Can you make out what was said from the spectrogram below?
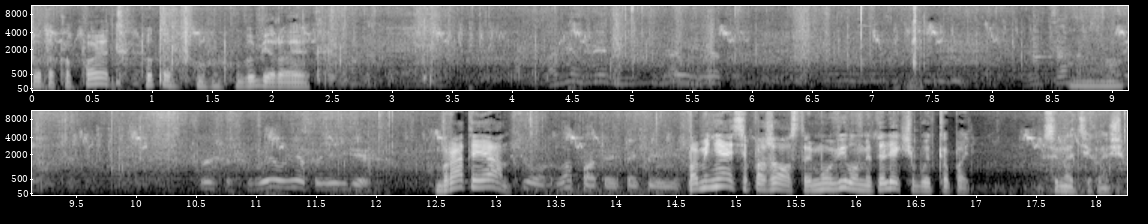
кто-то копает, кто-то выбирает. Брат Иоанн, Все, поменяйся, пожалуйста, ему вилами это легче будет копать. С Игнатием Тихоновичем.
